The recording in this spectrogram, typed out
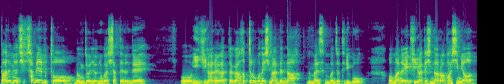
빠르면 13일부터 명절 연휴가 시작되는데 어, 이 기간을 갖다가 허투루 보내시면 안 된다는 말씀 먼저 드리고 어, 만약에 기회가 되신다고 하시면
